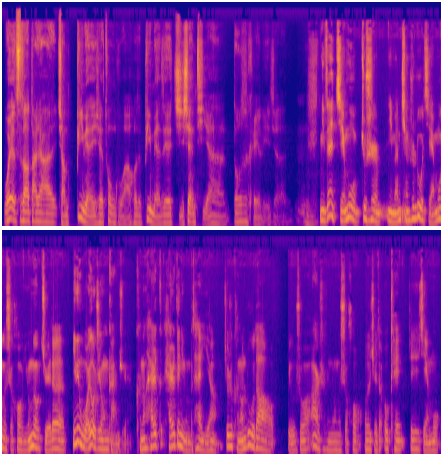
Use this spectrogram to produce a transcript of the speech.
我也知道大家想避免一些痛苦啊，或者避免这些极限体验，啊，都是可以理解的。你在节目，就是你们平时录节目的时候，有没有觉得？因为我有这种感觉，可能还是还是跟你们不太一样，就是可能录到比如说二十分钟的时候，我就觉得 OK，这些节目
